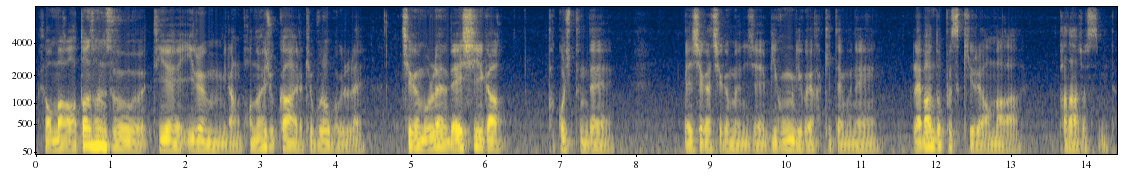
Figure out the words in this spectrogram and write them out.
그래서 엄마가 어떤 선수 뒤에 이름이랑 번호 해줄까 이렇게 물어보길래 지금 원래는 메시가 받고 싶은데 메시가 지금은 이제 미국 리그에 갔기 때문에 레반도프스키를 엄마가 받아줬습니다.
